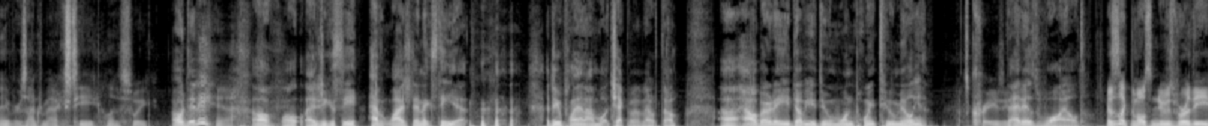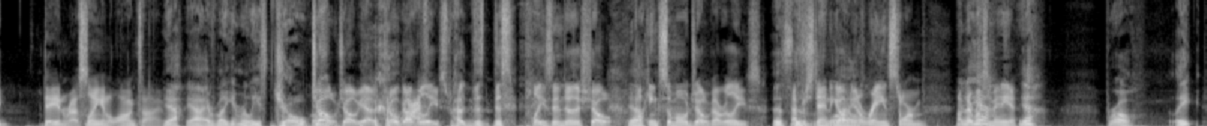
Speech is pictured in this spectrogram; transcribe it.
He resigned from NXT last week. Oh, did he? Yeah. Oh, well, as you can see, haven't watched NXT yet. I do plan on checking it out though. Uh, how about AEW doing 1.2 million? That's crazy. That is wild. this is like the most newsworthy day in wrestling in a long time. Yeah, yeah. Everybody getting released. Joe. Joe, Joe, yeah, Joe got released. How, this this plays into the show. Yeah. Fucking Samoa Joe got released This after is standing out in a rainstorm You know, at yeah. WrestleMania. Yeah. Bro, like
